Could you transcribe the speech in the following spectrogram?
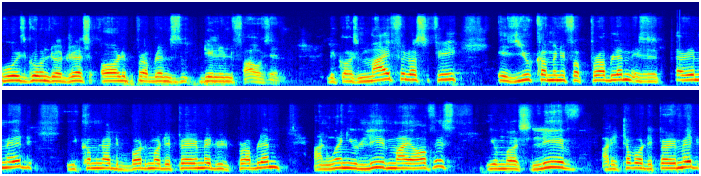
who is going to address all the problems dealing with housing. Because my philosophy is you coming in for a problem is a pyramid, you coming at the bottom of the pyramid with problem, and when you leave my office, you must leave at the top of the pyramid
